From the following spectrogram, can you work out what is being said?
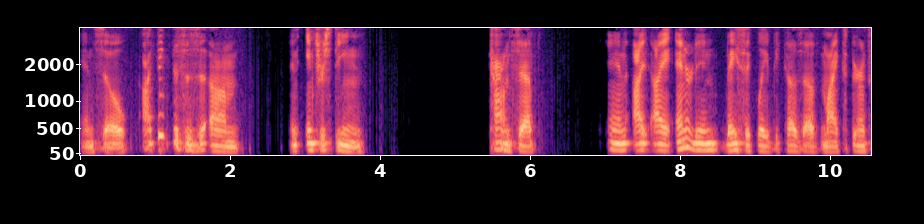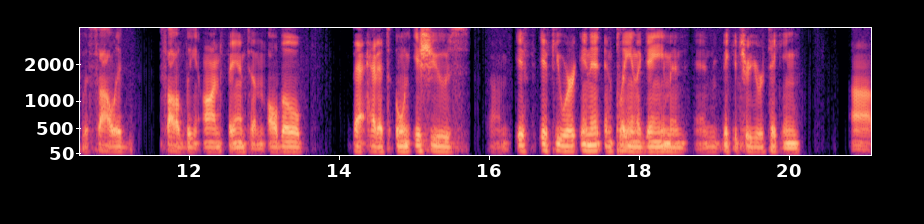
And so I think this is um, an interesting concept and I, I entered in basically because of my experience with solid solidly on Fantom, although that had its own issues. Um, if if you were in it and playing the game and and making sure you were taking uh,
